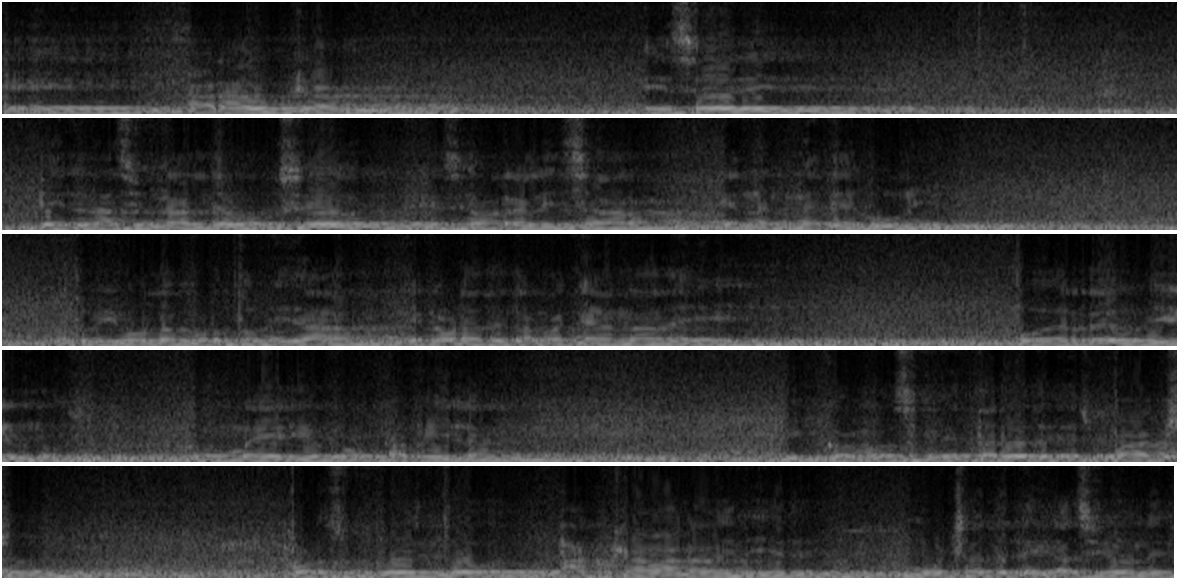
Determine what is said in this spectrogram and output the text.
eh, Arauca es sede del Nacional de Boxeo que se va a realizar en el mes de junio. Tuvimos la oportunidad en horas de la mañana de poder reunirnos con Merio, con Camila y con los secretarios de despacho. Por supuesto, acá van a venir muchas delegaciones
